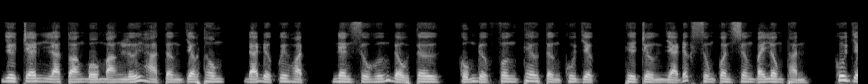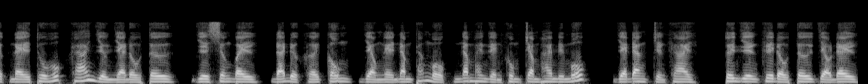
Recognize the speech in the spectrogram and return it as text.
như trên là toàn bộ mạng lưới hạ tầng giao thông đã được quy hoạch, nên xu hướng đầu tư cũng được phân theo từng khu vực. Thị trường nhà đất xung quanh sân bay Long Thành, khu vực này thu hút khá nhiều nhà đầu tư vì sân bay đã được khởi công vào ngày 5 tháng 1 năm 2021 và đang triển khai. Tuy nhiên khi đầu tư vào đây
